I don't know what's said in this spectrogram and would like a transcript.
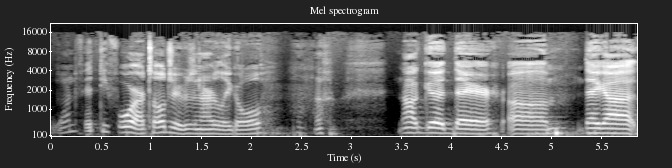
154. I told you it was an early goal. Not good there. Um, they got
